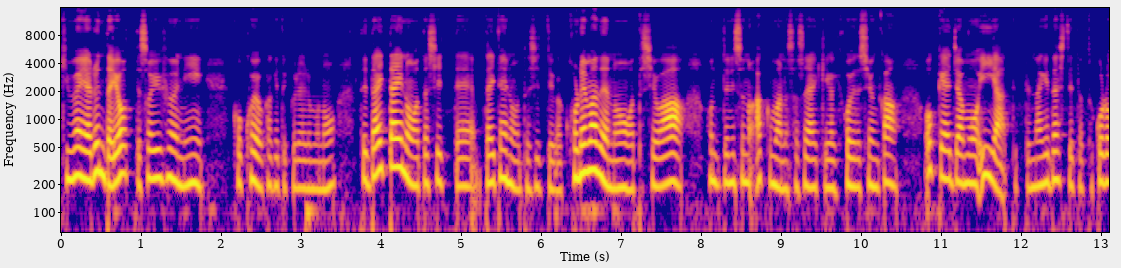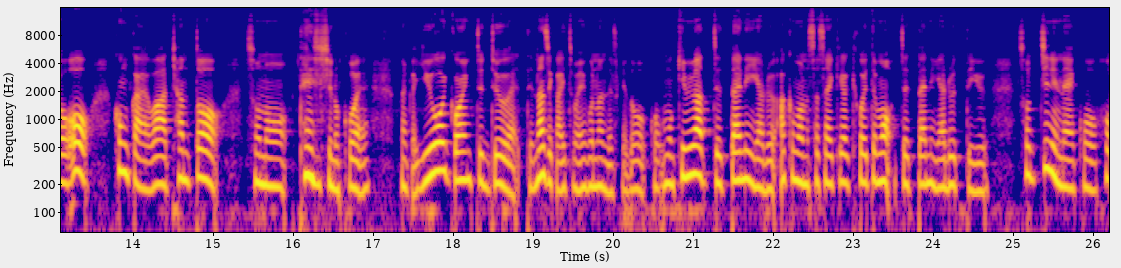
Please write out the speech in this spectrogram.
君はやるんだよってそういう風にこう声をかけてくれるもの。で大体の私って大体の私っていうかこれまでの私は本当にその悪魔のささやきが聞こえた瞬間 OK じゃあもういいやって言って投げ出してたところを今回はちゃんとその天使の声なんか You are going to do it ってなぜかいつも英語なんですけどこうもう君は絶対にやる悪魔のささやきが聞こえても絶対にやるっていうそっちにねこうフ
